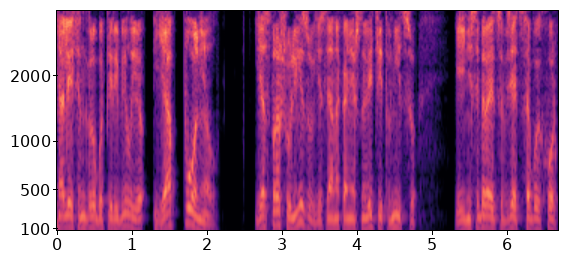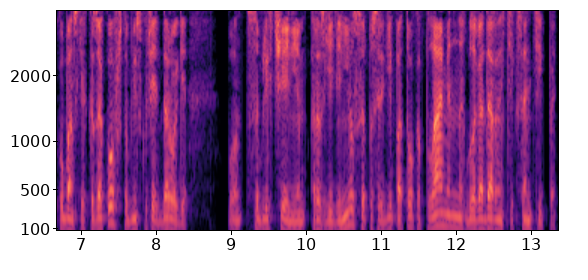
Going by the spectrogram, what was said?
Олехин грубо перебил ее. «Я понял. Я спрошу Лизу, если она, конечно, летит в Ниццу и не собирается взять с собой хор кубанских казаков, чтобы не скучать в дороге». Он с облегчением разъединился посреди потока пламенных благодарностей Ксантиппы.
